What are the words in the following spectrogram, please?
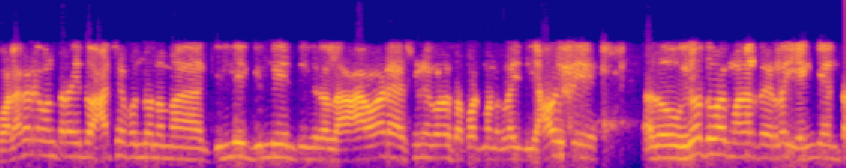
ಒಳಗಡೆ ಒಂಥರ ಇದು ಆಚೆ ಬಂದು ನಮ್ಮ ಗಿಲ್ಲಿ ಗಿಲ್ಲಿ ಅಂತಿದ್ದೀರಲ್ಲ ಆ ವಾಡೆ ಅಶ್ವಿನಿಗಳು ಸಪೋರ್ಟ್ ಮಾಡಲ್ಲ ಇದು ಯಾವ ರೀತಿ ಅದು ವಿರೋಧವಾಗಿ ಮಾತಾಡ್ತಾ ಇರಲ್ಲ ಹೆಂಗೆ ಅಂತ?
